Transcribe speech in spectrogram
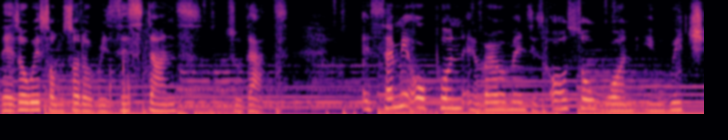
there's always some sort of resistance to that. A semi-open environment is also one in which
